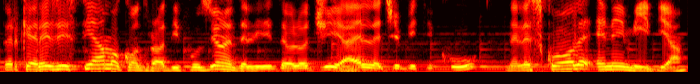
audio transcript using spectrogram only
perché resistiamo contro la diffusione dell'ideologia LGBTQ nelle scuole e nei media.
